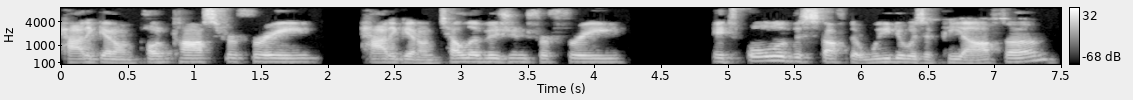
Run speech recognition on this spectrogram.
how to get on podcasts for free, how to get on television for free. It's all of the stuff that we do as a PR firm.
